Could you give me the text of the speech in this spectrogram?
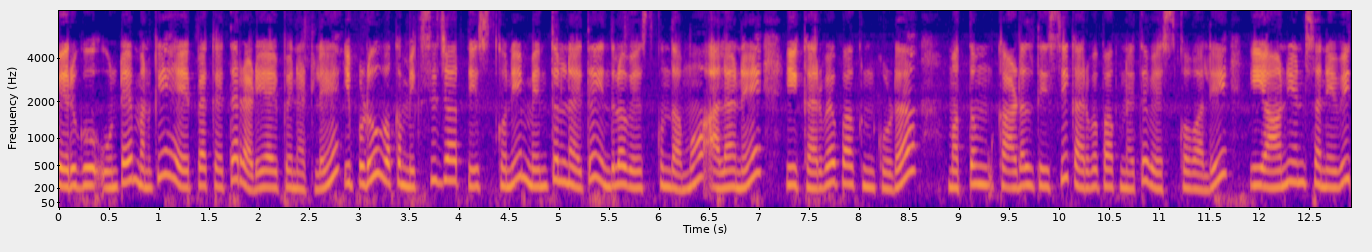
పెరుగు ఉంటే మనకి హెయిర్ ప్యాక్ అయితే రెడీ అయిపోయినట్లే. ఇప్పుడు ఒక మిక్సీ జార్ తీసుకొని మెంతులను అయితే ఇందులో వేసుకుందాము. అలానే ఈ కరివేపాకును కూడా మొత్తం కాడలు తీసి కరివేపాకును అయితే వేసుకోవాలి. ఈ ఆనియన్స్ అనేవి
